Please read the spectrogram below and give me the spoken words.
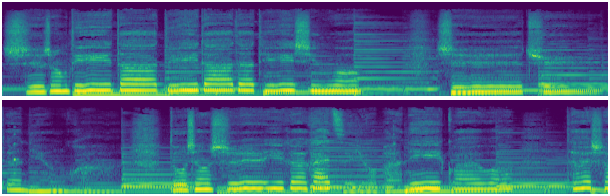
时钟滴答滴答的提醒我，逝去的年华。多像是一个孩子，又怕你怪我太傻。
